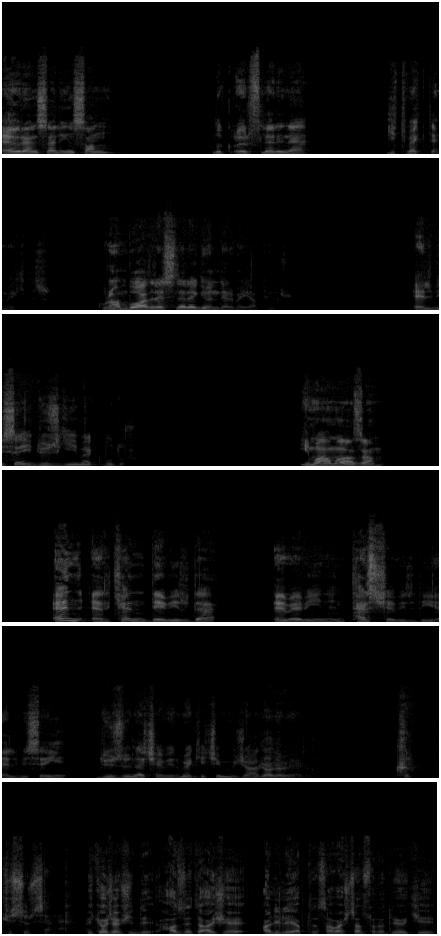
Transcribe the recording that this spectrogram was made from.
evrensel insanlık örflerine gitmek demektir. Kur'an bu adreslere gönderme yapıyor. Elbiseyi düz giymek budur. İmam-ı Azam en erken devirde Emevi'nin ters çevirdiği elbiseyi düzüne çevirmek için mücadele, Mücadele verdi. ediyor. 40 küsür sene. Peki hocam şimdi Hazreti Ayşe Ali ile yaptığı savaştan sonra diyor ki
